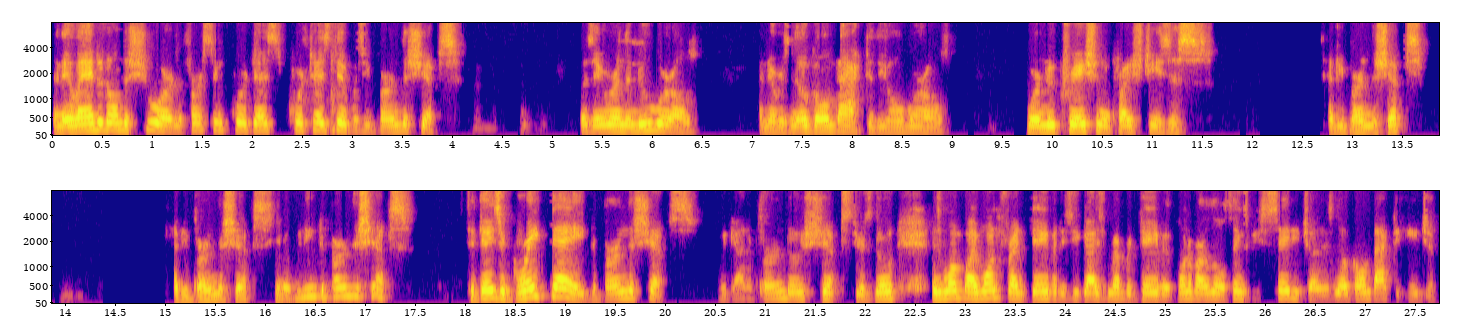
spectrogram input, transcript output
And they landed on the shore, and the first thing Cortez, Cortez did was he burned the ships because they were in the New World and there was no going back to the old world. We're a new creation in Christ Jesus. Have you burned the ships? Have you burned the ships? You know, we need to burn the ships. Today's a great day to burn the ships. We got to burn those ships. There's no, as one my one friend David, as you guys remember David, one of our little things we say to each other is no going back to Egypt.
